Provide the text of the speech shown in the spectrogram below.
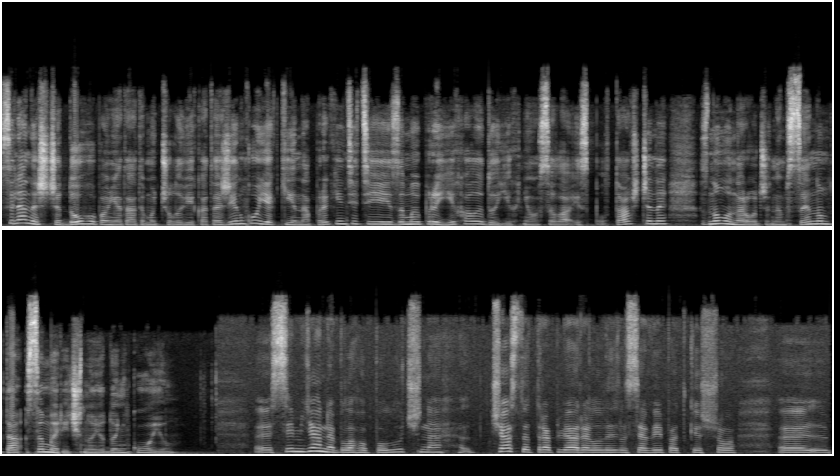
Селяни ще довго пам'ятатимуть чоловіка та жінку, які наприкінці цієї зими приїхали до їхнього села із Полтавщини з новонародженим сином та семирічною донькою. Е, Сім'я неблагополучна. Часто траплялися випадки, що е,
